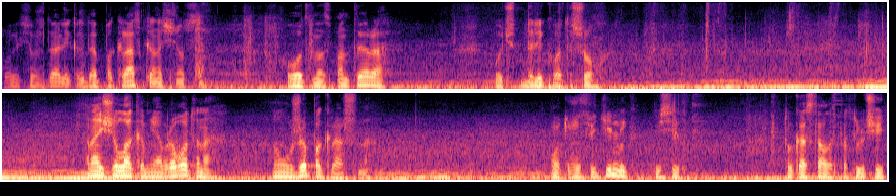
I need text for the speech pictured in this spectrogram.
Вы все ждали, когда покраска начнется. Вот у нас пантера. Вот что-то далеко отошел. Она еще лаком не обработана, но уже покрашена. Вот уже светильник висит. Только осталось подключить.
